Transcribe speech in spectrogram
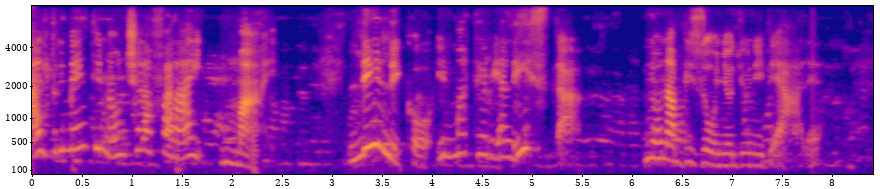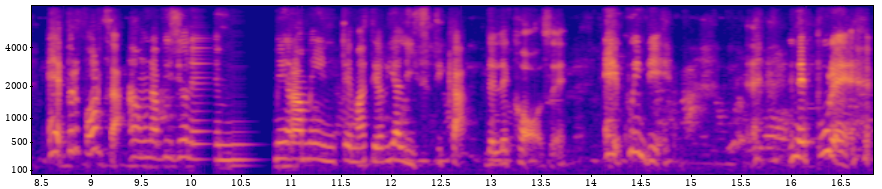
altrimenti non ce la farai mai. Lillico, il materialista, non ha bisogno di un ideale, è per forza ha una visione meramente materialistica delle cose. E quindi eh, neppure,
